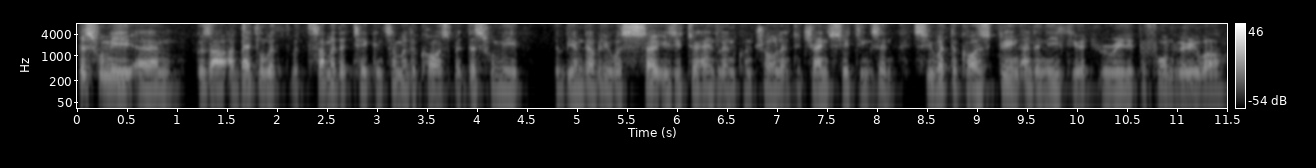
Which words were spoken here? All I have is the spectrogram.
This for me, because um, I, I battle with, with some of the tech and some of the cars, but this for me, the BMW was so easy to handle and control and to change settings and see what the car's doing underneath you. It really performed very well.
